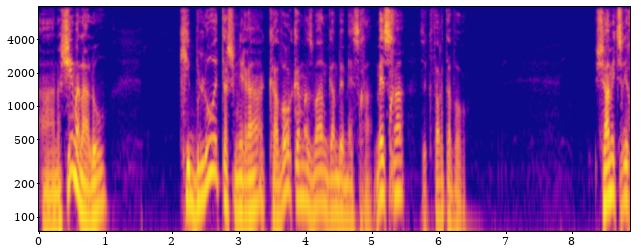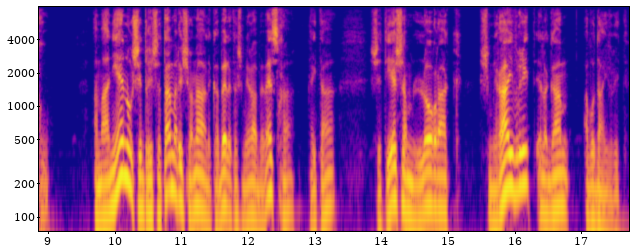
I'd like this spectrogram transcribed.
האנשים הללו קיבלו את השמירה כעבור כמה זמן גם במסחה. מסחה זה כפר תבור. שם הצליחו. המעניין הוא שדרישתם הראשונה לקבל את השמירה במסחה הייתה שתהיה שם לא רק שמירה עברית, אלא גם עבודה עברית.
